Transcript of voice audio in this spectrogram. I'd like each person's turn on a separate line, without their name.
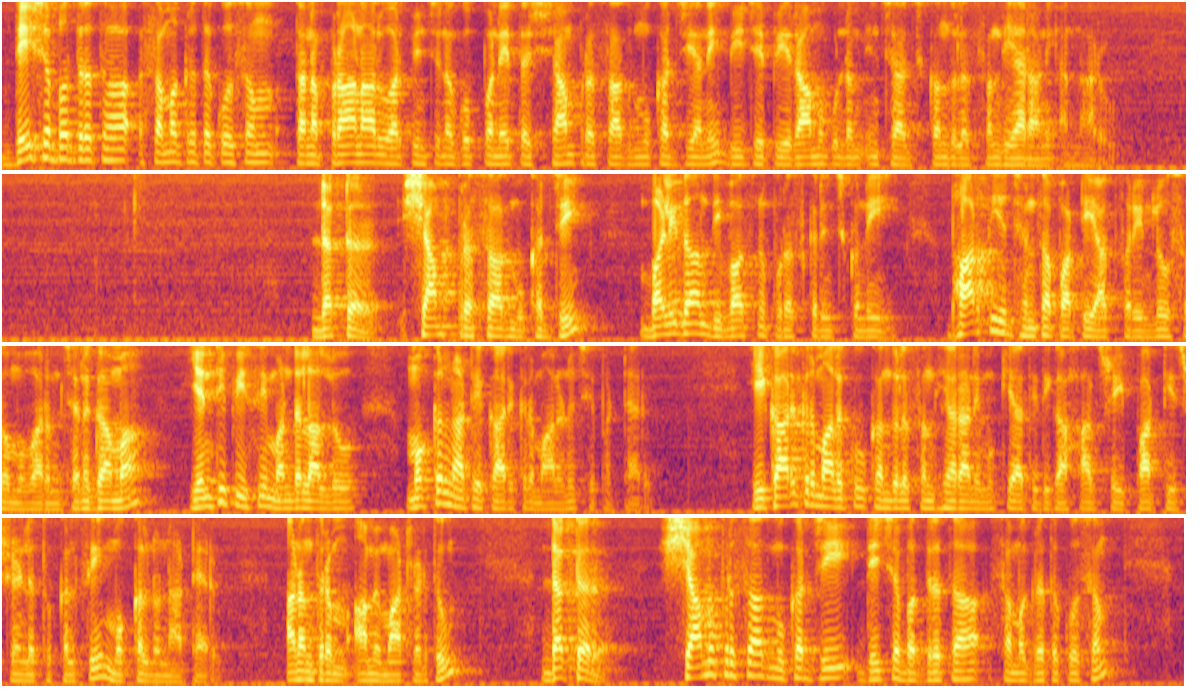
దేశ భద్రత సమగ్రత కోసం తన ప్రాణాలు అర్పించిన గొప్ప నేత శ్యామ్ ప్రసాద్ ముఖర్జీ అని బీజేపీ రామగుండం ఇన్ఛార్జ్ కందుల సంధ్యారాణి అన్నారు. డాక్టర్ శ్యామ్ ప్రసాద్ ముఖర్జీ బలిదాన్ దివాస్ను పురస్కరించుకుని భారతీయ జనతా పార్టీ ఆధ్వర్యంలో సోమవారం జనగామ ఎన్టీపీసీ మండలాల్లో మొక్కలు నాటే కార్యక్రమాలను చేపట్టారు. ఈ కార్యక్రమాలకు కందుల సంధ్యారాణి ముఖ్య అతిథిగా హాజరై పార్టీ శ్రేణులతో కలిసి మొక్కలను నాటారు. అనంతరం ఆమె మాట్లాడుతూ డాక్టర్ శ్యామప్రసాద్ ముఖర్జీ దేశ భద్రత సమగ్రత కోసం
